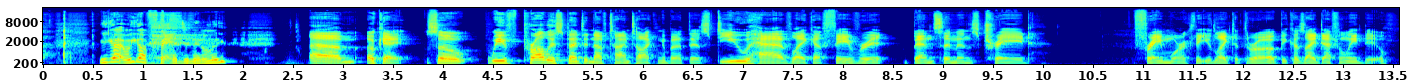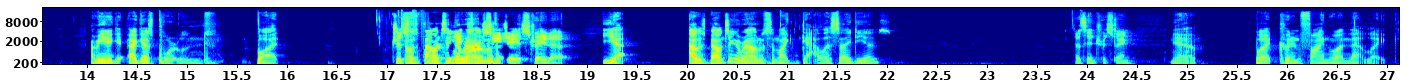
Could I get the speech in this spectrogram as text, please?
we got we got fans in Italy. Um, okay, so we've probably spent enough time talking about this. Do you have like a favorite Ben Simmons trade framework that you'd like to throw out? Because I definitely do. I mean, I guess Portland, but Just I was bouncing like, around with- CJ straight up. yeah, I was bouncing around with some like Dallas ideas. That's interesting. Yeah, but couldn't find one that like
